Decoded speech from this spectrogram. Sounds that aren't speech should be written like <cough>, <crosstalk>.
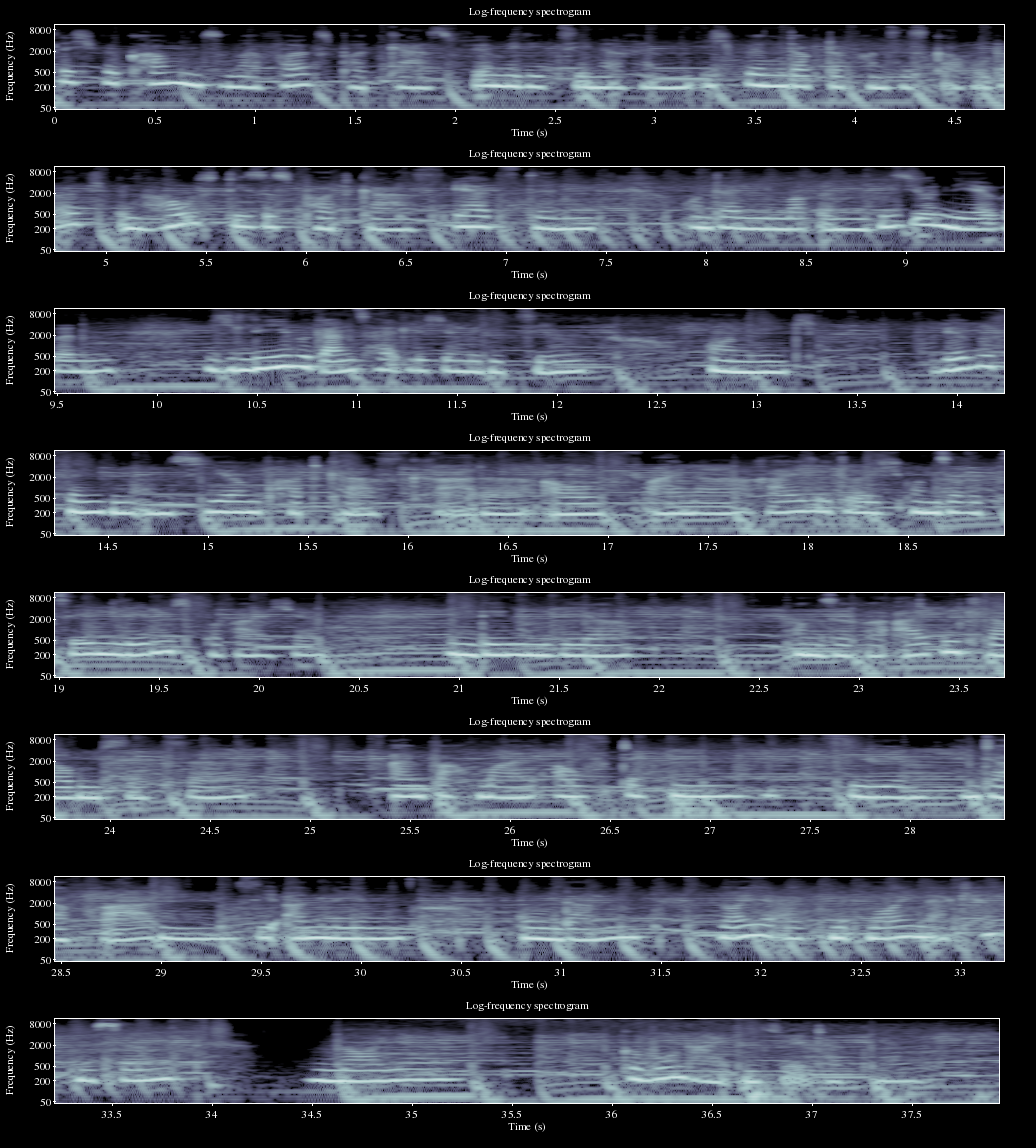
Herzlich willkommen zum Erfolgspodcast für Medizinerinnen. Ich bin Dr. Franziska Rudolph, ich bin Host dieses Podcasts, Ärztin, Unternehmerin, Visionärin. Ich liebe ganzheitliche Medizin und wir befinden uns hier im Podcast gerade auf einer Reise durch unsere zehn Lebensbereiche, in denen wir unsere alten Glaubenssätze einfach mal aufdecken, sie hinterfragen, sie annehmen, um dann neue, mit neuen Erkenntnissen neue Gewohnheiten zu etablieren.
